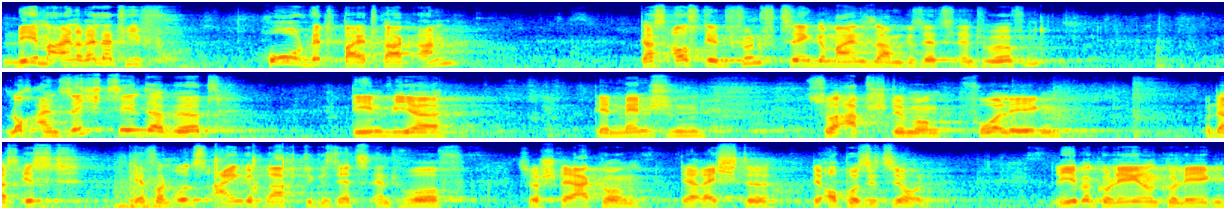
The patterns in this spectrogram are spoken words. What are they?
nehme einen relativ hohen Wettbeitrag an, dass aus den 15 gemeinsamen Gesetzentwürfen noch ein 16. wird, den wir den Menschen zur Abstimmung vorlegen. Das ist der von uns eingebrachte Gesetzentwurf zur Stärkung der Rechte der Opposition. Liebe Kolleginnen und Kollegen,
